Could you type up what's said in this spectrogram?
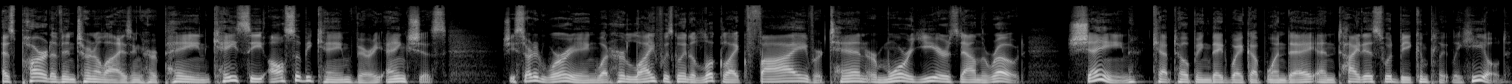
As part of internalizing her pain, Casey also became very anxious. She started worrying what her life was going to look like five or ten or more years down the road. Shane kept hoping they'd wake up one day and Titus would be completely healed.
